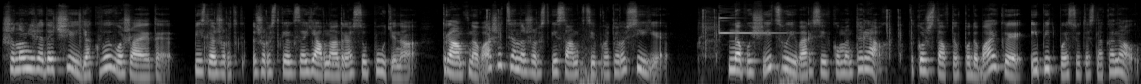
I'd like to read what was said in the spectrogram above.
Шановні глядачі, як ви вважаєте, після жорст- жорстких заяв на адресу Путіна Трамп наважиться на жорсткі санкції проти Росії? Напишіть свої версії в коментарях. Також ставте вподобайки і підписуйтесь на канал.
